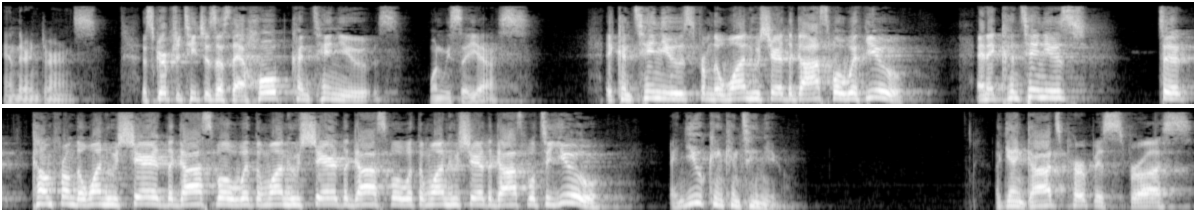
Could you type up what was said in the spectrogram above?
and their endurance. The scripture teaches us that hope continues when we say yes. It continues from the one who shared the gospel with you. And it continues to come from the one who shared the gospel with the one who shared the gospel with the one who shared the gospel to you. And you can continue. Again, God's purpose for us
